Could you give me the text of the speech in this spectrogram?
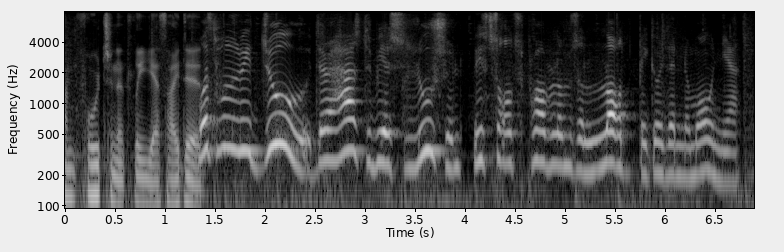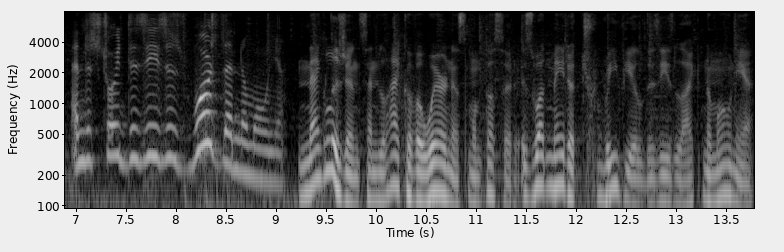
Unfortunately, yes, I did. What will we do? There has to be a solution. We've solved problems a lot bigger than pneumonia and destroyed diseases worse than pneumonia. Negligence and lack of awareness, Montasser, is what made a trivial disease like pneumonia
